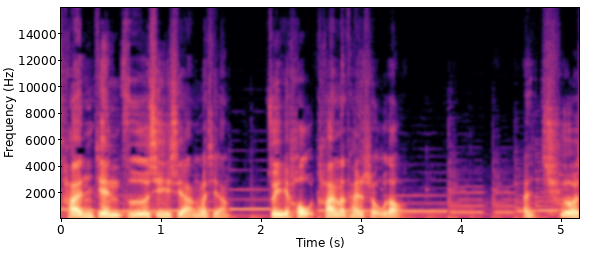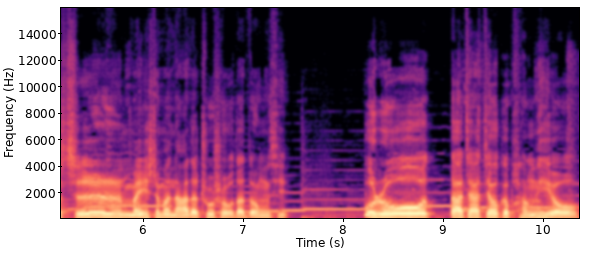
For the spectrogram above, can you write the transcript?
残剑仔细想了想，最后摊了摊手道：“哎，确实没什么拿得出手的东西，不如大家交个朋友。”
